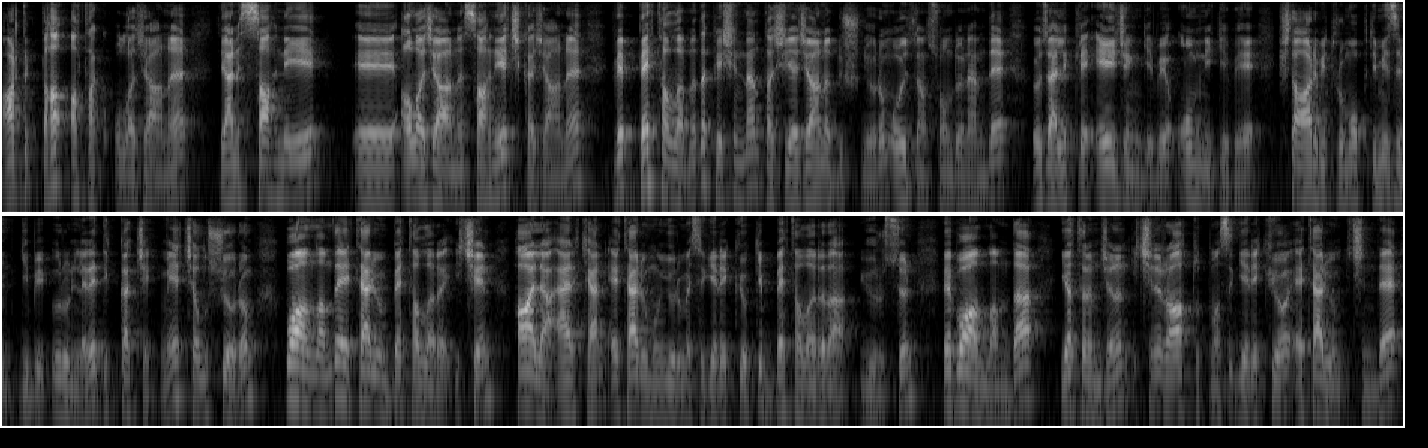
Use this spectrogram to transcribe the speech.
artık daha atak olacağını yani sahneyi e, alacağını, sahneye çıkacağını ve betalarını da peşinden taşıyacağını düşünüyorum. O yüzden son dönemde özellikle Agent gibi, Omni gibi, işte Arbitrum Optimism gibi ürünlere dikkat çekmeye çalışıyorum. Bu anlamda Ethereum betaları için hala erken Ethereum'un yürümesi gerekiyor ki betaları da yürüsün ve bu anlamda yatırımcının içini rahat tutması gerekiyor. Ethereum içinde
